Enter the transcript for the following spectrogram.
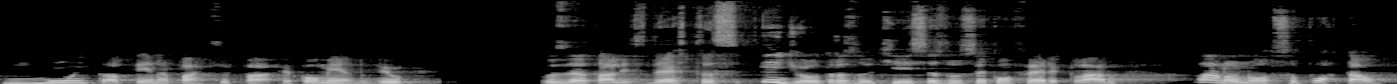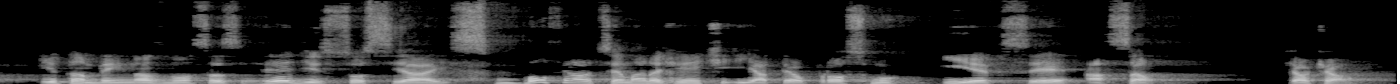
muito a pena participar. Recomendo, viu? Os detalhes destas e de outras notícias você confere, claro, lá no nosso portal e também nas nossas redes sociais. Bom final de semana, gente, e até o próximo IFCE Ação. Tchau, tchau.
